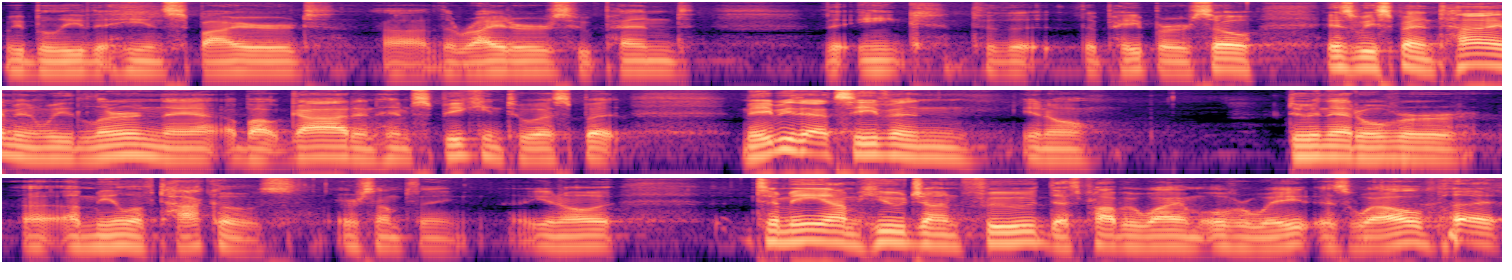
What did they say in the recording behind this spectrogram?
we believe that he inspired uh, the writers who penned the ink to the, the paper. So as we spend time and we learn that about God and Him speaking to us, but maybe that's even, you know, doing that over a, a meal of tacos or something. You know, to me, I'm huge on food. That's probably why I'm overweight as well. But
